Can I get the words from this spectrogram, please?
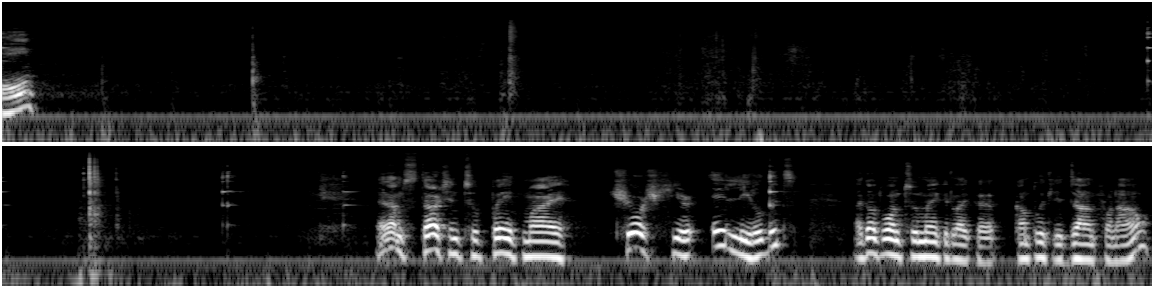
Okay. And I'm starting to paint my church here a little bit. I don't want to make it like a completely done for now,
